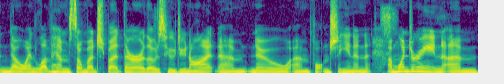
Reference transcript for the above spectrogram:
know and love him so much, but there are those who do not um, know um, Fulton Sheen. And I'm wondering, um,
